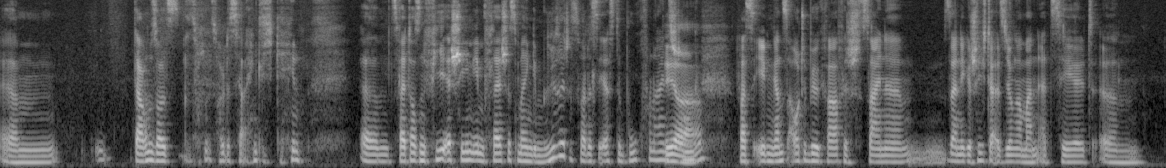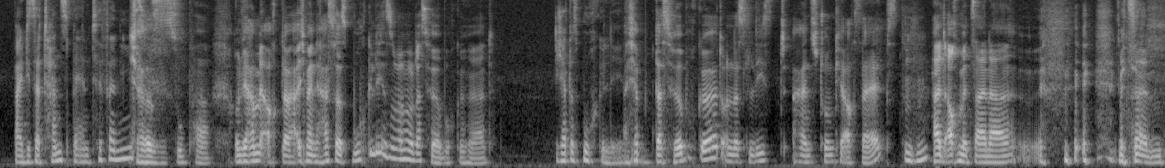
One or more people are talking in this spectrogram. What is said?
Ähm, darum soll's, sollte es ja eigentlich gehen. Ähm, 2004 erschien eben Flash ist mein Gemüse, das war das erste Buch von Heinz ja. Strunk was eben ganz autobiografisch seine, seine Geschichte als junger Mann erzählt. Ähm, bei dieser Tanzband Tiffany. Ja, das ist super. Und wir haben ja auch, glaube ich, meine, hast du das Buch gelesen oder nur das Hörbuch gehört? Ich habe das Buch gelesen. Ich habe das Hörbuch gehört und das liest Heinz Strunk ja auch selbst. Mhm. Halt auch mit seiner, mit, seinen,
